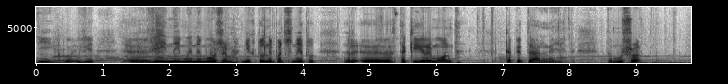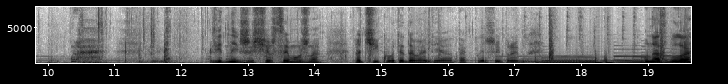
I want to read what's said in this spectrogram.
дій е, війни ми не можемо, ніхто не почне тут е, такий ремонт капітальний, тому що від них же ще все можна очікувати. Давайте я отак перший пройду. У нас була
